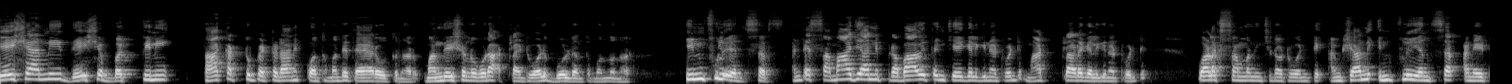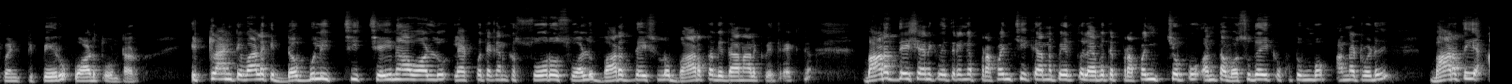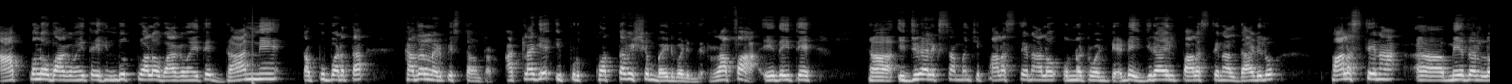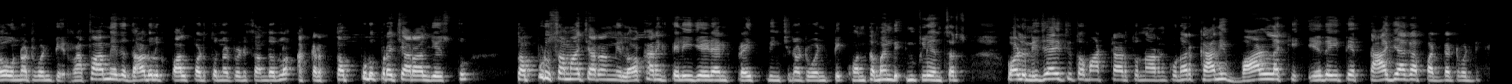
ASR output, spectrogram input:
దేశాన్ని దేశభక్తిని తాకట్టు పెట్టడానికి కొంతమంది తయారవుతున్నారు. మన దేశంలో కూడా అట్లాంటి వాళ్ళు బోల్డ్ అంతమంది ఉన్నారు. ఇన్ఫ్లుయెన్సర్స్ అంటే సమాజాన్ని ప్రభావితం చేయగలిగినటువంటి మాట్లాడగలిగినటువంటి వాళ్ళకి సంబంధించినటువంటి అంశాన్ని ఇన్ఫ్లుయెన్సర్ అనేటువంటి పేరు వాడుతూ ఉంటారు. ఇట్లాంటి వాళ్ళకి డబ్బులు ఇచ్చి చైనా వాళ్ళు లేకపోతే కనుక సోరోస్ వాళ్ళు భారతదేశంలో భారత విధానాలకు వ్యతిరేకంగా భారతదేశానికి వ్యతిరేకంగా ప్రపంచీకరణ పేరుతో లేకపోతే ప్రపంచపు అంత వసుదైక కుటుంబం అన్నటువంటిది భారతీయ ఆత్మలో భాగమైతే హిందుత్వాలో భాగమైతే దాన్నే తప్పుపడతా కథలు నడిపిస్తూ ఉంటారు. అట్లాగే ఇప్పుడు కొత్త విషయం బయటపడింది. రఫా ఏదైతే ఇజ్రాయెల్కి సంబంధించి పాలస్తీనాలో ఉన్నటువంటి అంటే ఇజ్రాయెల్ పాలస్తీనాల దాడిలో పాలస్తీనా ఆ, మీదలో ఉన్నటువంటి రఫా మీద దాడులకు పాల్పడుతున్నటువంటి సందర్భంలో అక్కడ తప్పుడు ప్రచారాలు చేస్తూ తప్పుడు సమాచారాన్ని లోకానికి తెలియజేయడానికి ప్రయత్నించినటువంటి కొంతమంది ఇన్ఫ్లుయెన్సర్స్ వాళ్ళు నిజాయితీతో మాట్లాడుతున్నారు అనుకున్నారు కానీ వాళ్ళకి ఏదైతే తాజాగా పడ్డటువంటి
